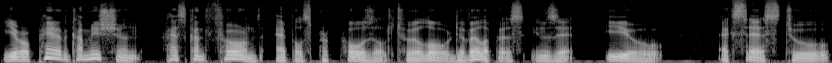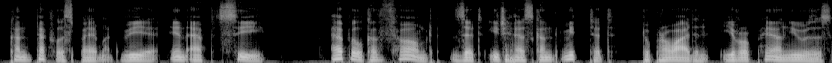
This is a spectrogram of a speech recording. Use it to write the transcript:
European Commission has confirmed Apple's proposal to allow developers in the EU access to contactless payment via NFC Apple confirmed that it has committed to providing European users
